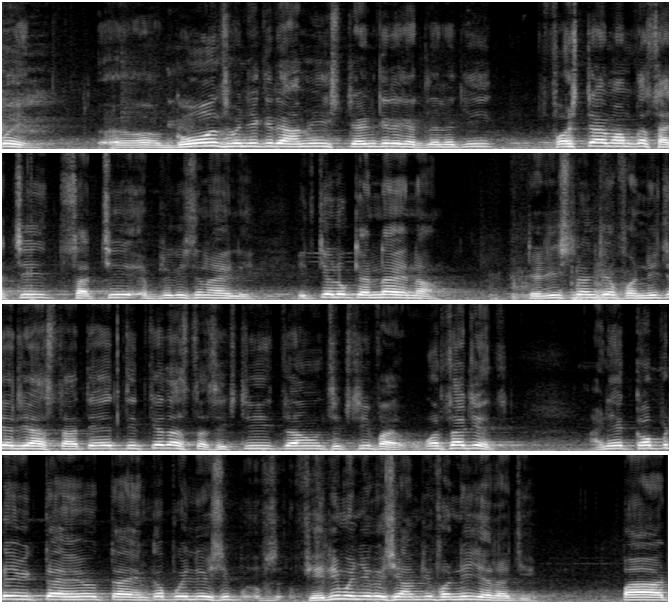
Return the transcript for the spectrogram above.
पळय गोवन्स म्हणजे कितें आमी स्टँड कितें घेतलेलें की फस्ट टायम आमकां सातशी सातशी एप्लिकेशन आयली. इतके लोक केन्ना येना ट्रेडिशनल जे फर्निचर जे आसता ते तितकेच आसता सिक्स्टी जावं सिक्स्टी फाय वर्साचेच आनी कपडे विकता हें विकता हांकां पयलीं अशी फेरी म्हणजे कशी आमची फर्निचराची पाट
